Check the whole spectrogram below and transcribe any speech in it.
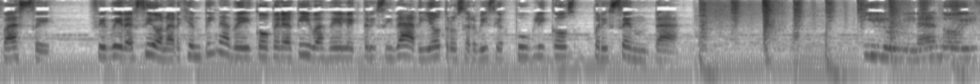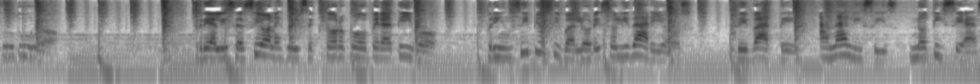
FASE, Federación Argentina de Cooperativas de Electricidad y otros servicios públicos, presenta Iluminando el futuro. Realizaciones del sector cooperativo, principios y valores solidarios, debate, análisis, noticias.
